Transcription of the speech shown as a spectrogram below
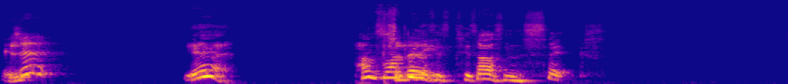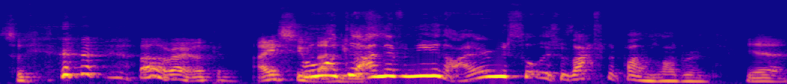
is it? Yeah. Pan's So Labyrinth they- is 2006. So oh right, okay. I assume Oh, I, did, was, I never knew that. I always thought this was after Pan's Labyrinth. yeah.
